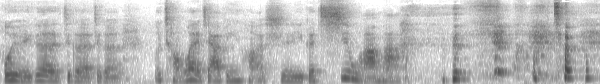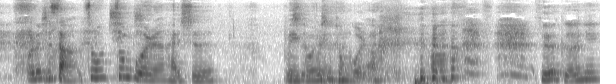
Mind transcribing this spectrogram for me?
我有一个这个这个场外嘉宾哈，是一个七娃妈，这 我就是想，中 中国人还是美国人？不是中国人，哦 所以隔天。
